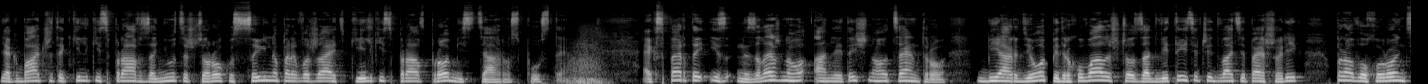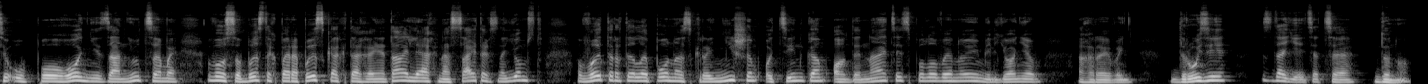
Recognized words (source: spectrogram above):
Як бачите, кількість справ за нюци щороку сильно переважають кількість справ про місця розпусти. Експерти із незалежного аналітичного центру BRDO підрахували, що за 2021 рік правоохоронці у погоні за нюцами в особистих переписках та геніталіях на сайтах знайомств витратили по наскриннішим оцінкам 11,5 мільйонів гривень. Друзі, здається, це дно.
